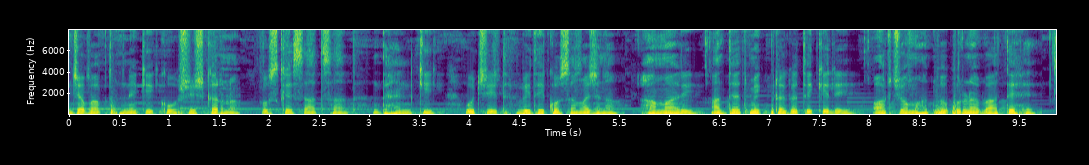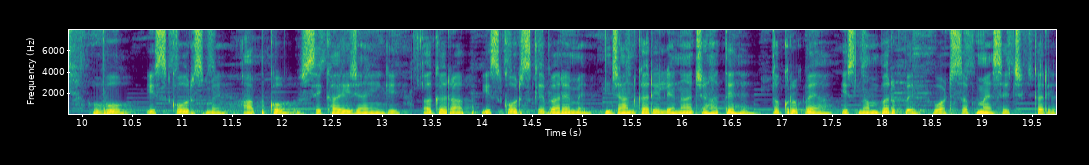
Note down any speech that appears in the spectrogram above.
जवाब ढूँढने की कोशिश करना, उसके साथ साथ ध्यान की उचित विधि को समझना, हमारी आध्यात्मिक प्रगति के लिए और जो महत्वपूर्ण बातें हैं, वो इस कोर्स में आपको सिखाई जाएँगी। अगर आप इस कोर्स के बारे में जानकारी लेना चाहते हैं तो कृपया इस नंबर पे व्हाट्सएप मैसेज करें।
